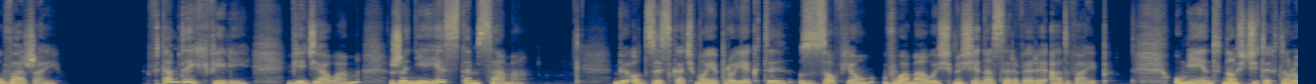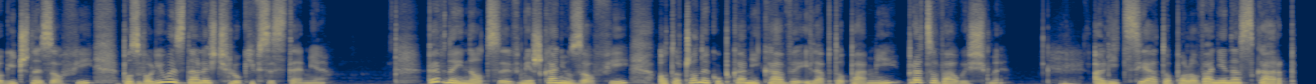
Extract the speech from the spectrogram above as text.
Uważaj. W tamtej chwili wiedziałam, że nie jestem sama. By odzyskać moje projekty, z Zofią włamałyśmy się na serwery AdVibe. Umiejętności technologiczne Zofii pozwoliły znaleźć luki w systemie. Pewnej nocy w mieszkaniu Zofii, otoczone kubkami kawy i laptopami, pracowałyśmy. Alicja to polowanie na skarb,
